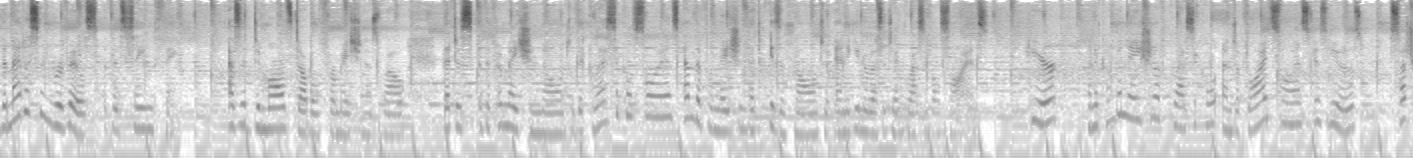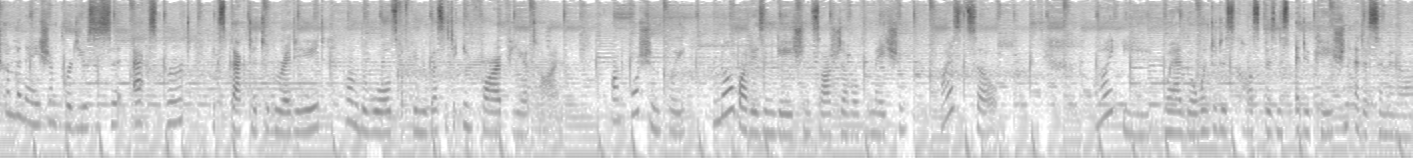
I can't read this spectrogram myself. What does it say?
The medicine reveals the same thing, as it demands double formation as well, that is, the formation known to the classical science and the formation that isn't known to any university in classical science. Here, when a combination of classical and applied science is used, such combination produces an expert expected to graduate from the walls of university in five-year time. Unfortunately, nobody is engaged in such double formation. Why is it so? i.e., we are going to discuss business education at a seminar,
